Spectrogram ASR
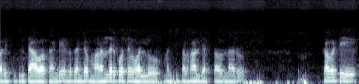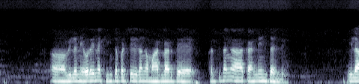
పరిస్థితికి తేవాకండి. ఎందుకంటే మనందరి కోసం వాళ్ళు మంచి సలహాలు చెప్తా ఉన్నారు. కాబట్టి వీళ్ళని ఎవరైనా కించపరిచే విధంగా మాట్లాడితే ఖచ్చితంగా ఖండించండి. ఇలా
